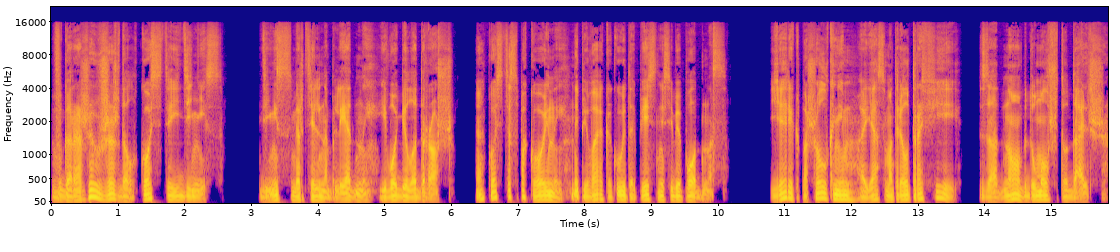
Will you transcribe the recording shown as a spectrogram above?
В гараже уже ждал Костя и Денис. Денис смертельно бледный, его била дрожь. А Костя спокойный, напевая какую-то песню себе под нос. Ярик пошел к ним, а я смотрел трофеи. Заодно обдумал, что дальше.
